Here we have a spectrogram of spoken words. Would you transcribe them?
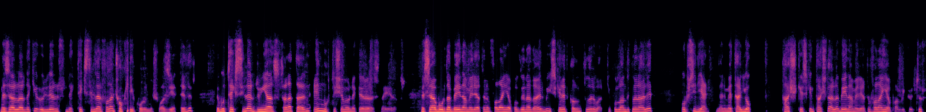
mezarlardaki ölülerin üstündeki tekstiller falan çok iyi korunmuş vaziyettedir. Ve bu tekstiller dünya sanat tarihinin en muhteşem örnekleri arasında yer alır. Mesela burada beyin ameliyatının falan yapıldığına dair bir iskelet kalıntıları var. Ki kullandıkları alet obsidyen yani metal yok. Taş, keskin taşlarla beyin ameliyatı falan yapan bir kültür.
